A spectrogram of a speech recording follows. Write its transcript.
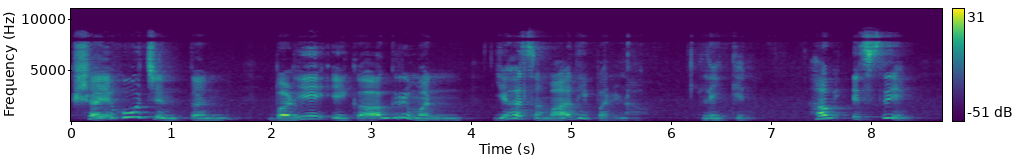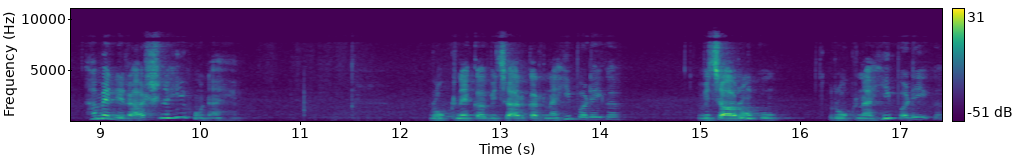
क्षय हो चिंतन बढ़े एकाग्र मन, यह समाधि परिणाम। लेकिन हम इससे, हमें निराश नहीं होना है। रोकने का विचार करना ही पड़ेगा। विचारों को रोकना ही पड़ेगा।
